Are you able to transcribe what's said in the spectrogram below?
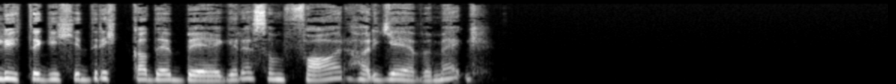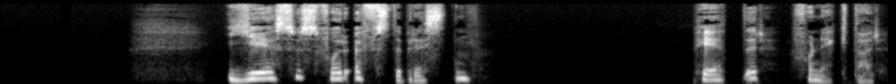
Lyt eg ikkje drikka det begeret som far har gjeve meg? Jesus for øvstepresten. Peter fornektar.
